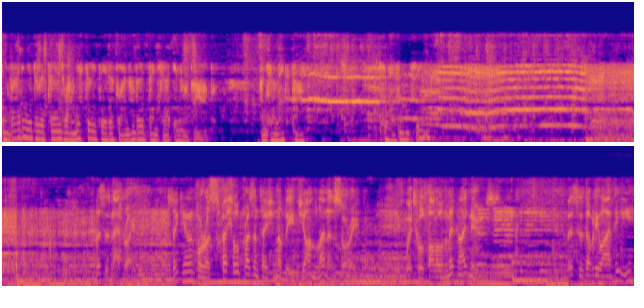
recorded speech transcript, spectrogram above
inviting you to return to our Mystery Theater for another adventure in the macabre. Until next time, Stay tuned for a special presentation of the John Lennon story, which will follow the midnight news. This is WIP,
